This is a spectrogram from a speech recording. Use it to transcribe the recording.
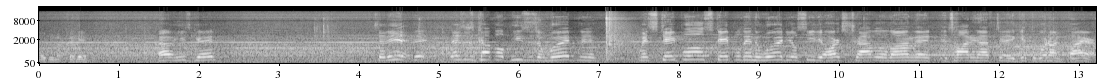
Maybe not for him. Oh, he's good. So this is a couple of pieces of wood with with staples stapled in the wood. You'll see the arcs travel along that it's hot enough to get the wood on fire.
